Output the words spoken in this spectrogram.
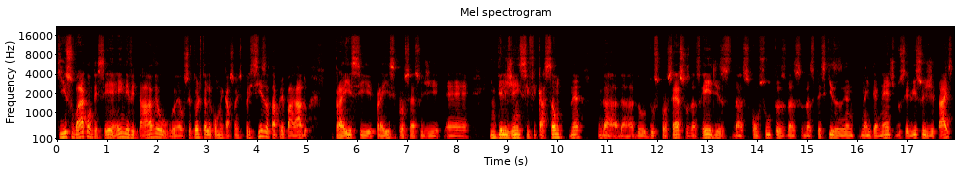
que isso vai acontecer, é inevitável, é, o setor de telecomunicações precisa estar preparado para esse, esse processo de é, inteligencificação, né? Da, da, do, dos processos, das redes, das consultas, das, das pesquisas na, internet, dos serviços digitais.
